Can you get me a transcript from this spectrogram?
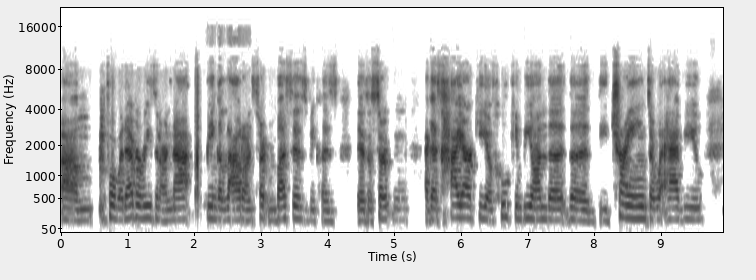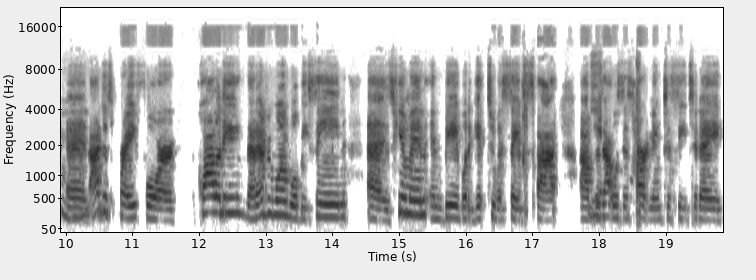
um, for whatever reason are not being allowed on certain buses because there's a certain i guess hierarchy of who can be on the the the trains or what have you mm-hmm. and i just pray for equality that everyone will be seen as human and be able to get to a safe spot. Um, yeah. that was disheartening to see today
